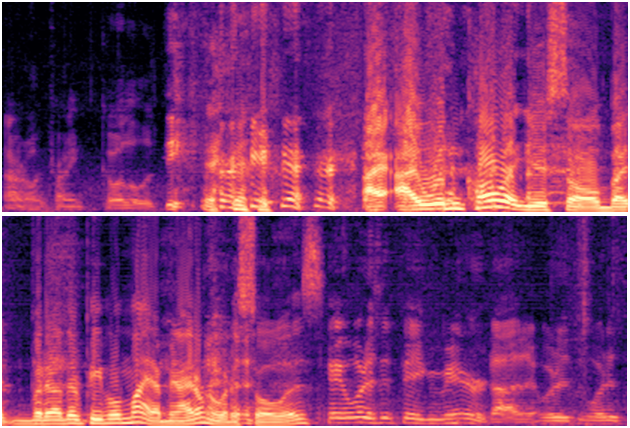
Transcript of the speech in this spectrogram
I don't know. I'm trying to go a little deeper. I, I wouldn't call it your soul, but but other people might. I mean, I don't know what a soul is. Okay, what is it being mirrored on? What is what is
